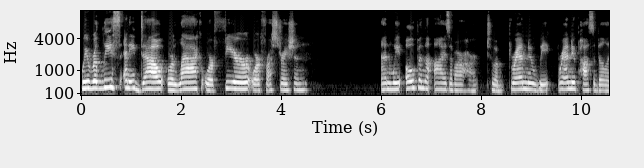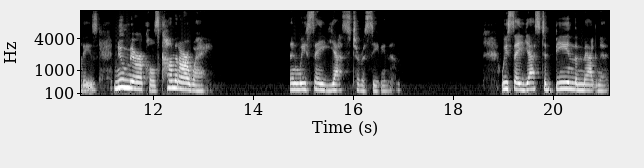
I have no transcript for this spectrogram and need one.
We release any doubt or lack or fear or frustration. And we open the eyes of our heart to a brand new week, brand new possibilities, new miracles coming our way then we say yes to receiving them. We say yes to being the magnet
